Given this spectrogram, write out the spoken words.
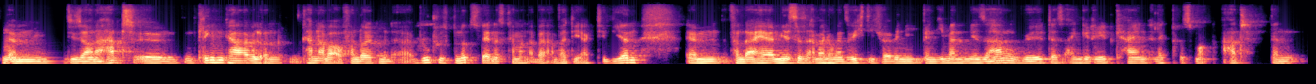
Mhm. Die Sauna hat äh, ein Klinkenkabel und kann aber auch von Leuten mit äh, Bluetooth benutzt werden. Das kann man aber einfach deaktivieren. Ähm, von daher, mir ist das einfach nur ganz wichtig, weil wenn, wenn jemand mir sagen will, dass ein Gerät kein Elektrosmog hat, dann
